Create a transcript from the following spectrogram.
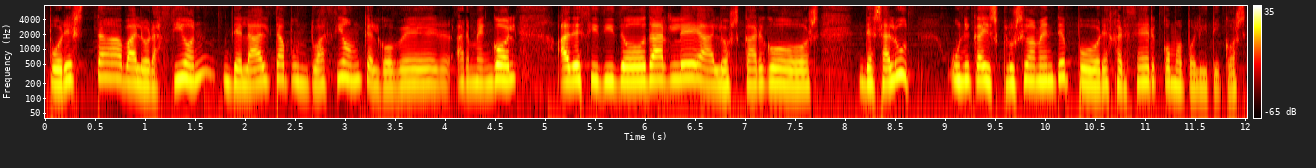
por esta valoración de la alta puntuación que el gobierno Armengol ha decidido darle a los cargos de salud única y exclusivamente por ejercer como políticos.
